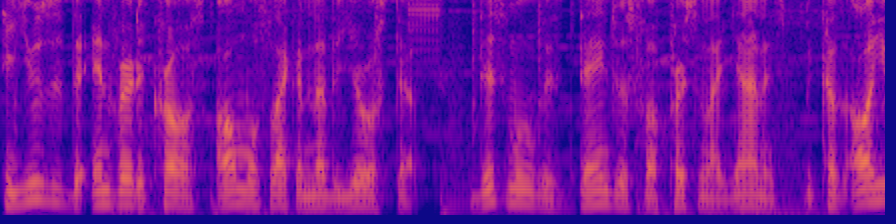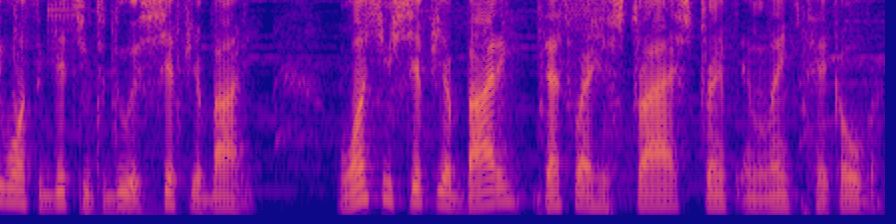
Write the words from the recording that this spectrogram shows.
He uses the inverted cross almost like another Euro step. This move is dangerous for a person like Giannis because all he wants to get you to do is shift your body. Once you shift your body, that's where his stride, strength, and length take over.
